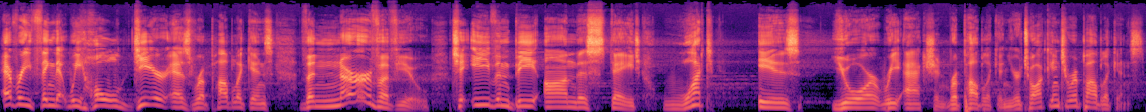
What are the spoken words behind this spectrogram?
everything that we hold dear as Republicans, the nerve of you to even be on this stage. What is your reaction? Republican, you're talking to Republicans,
